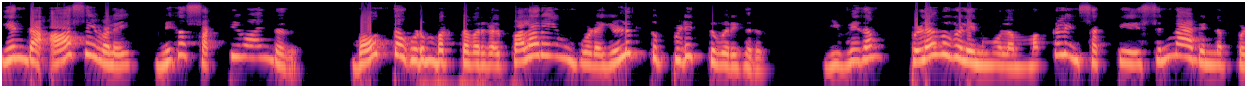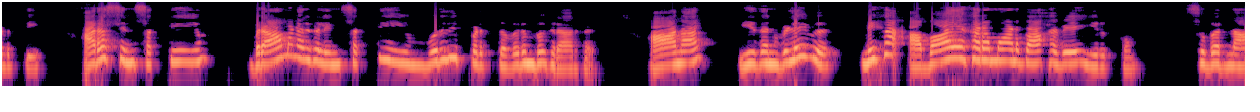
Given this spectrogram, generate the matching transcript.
இந்த ஆசை வலை மிக சக்தி வாய்ந்தது. பௌத்த குடும்பத்தவர்கள் பலரையும் கூட இழுத்து பிடித்து வருகிறது. இவ்விதம் பிளவுகளின் மூலம் மக்களின் சக்தியை சின்னாபின்னப்படுத்தி அரசின் சக்தியையும் பிராமணர்களின் சக்தியையும் உறுதிப்படுத்த விரும்புகிறார்கள். ஆனால் இதன் விளைவு மிக அபாயகரமானதாகவே இருக்கும். சுபர்ணா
